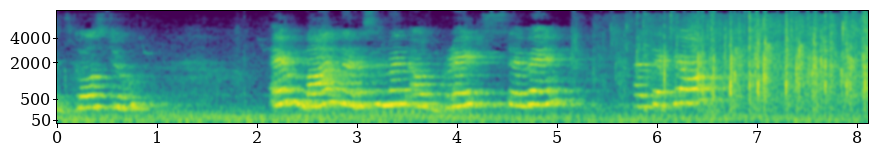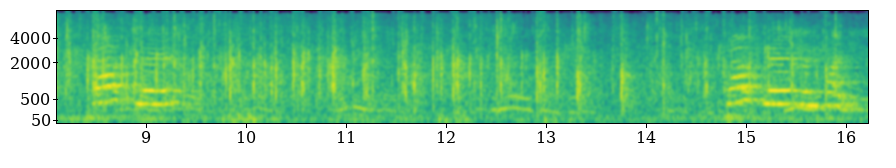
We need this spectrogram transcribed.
it goes to M. Bal Narasimhan of grade 7 has secured first place first place in fight.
